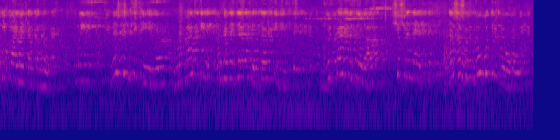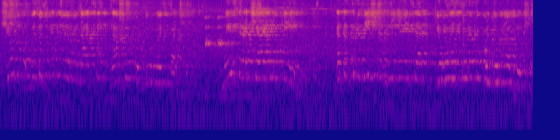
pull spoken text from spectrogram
Шановні пані та панове, ми, мешканці Києва, громадські організації та активісти, звертаємось до вас, щоб нанести нашу глибоку тривогу щодо безупинної руйнації нашої культурної спадщини. Ми втрачаємо Київ. Катастрофічно змінюється його історико-культурне обличчя.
